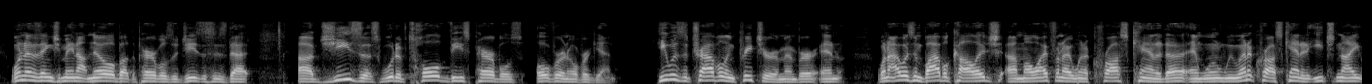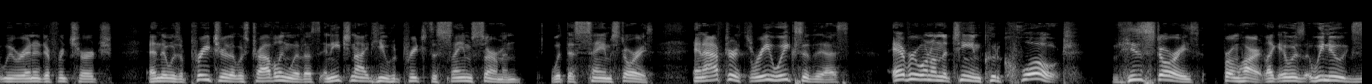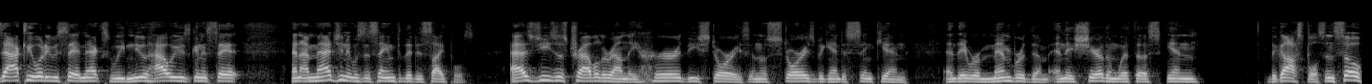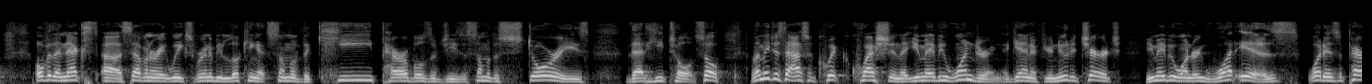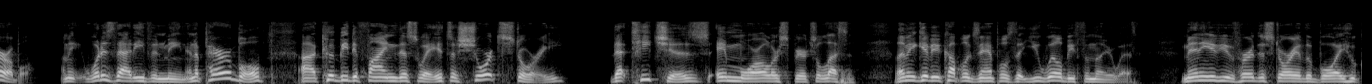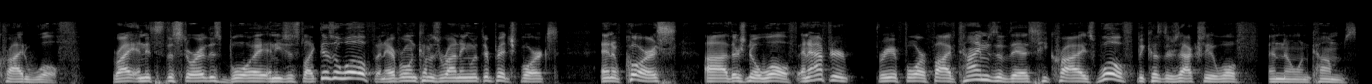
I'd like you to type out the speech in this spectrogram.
One of the things you may not know about the parables of Jesus is that uh, Jesus would have told these parables over and over again. He was a traveling preacher, remember, and when I was in Bible college, uh, my wife and I went across Canada, and when we went across Canada, each night we were in a different church, and there was a preacher that was traveling with us, and each night he would preach the same sermon with the same stories. And after three weeks of this, everyone on the team could quote his stories from heart. Like it was, we knew exactly what he was saying next. We knew how he was going to say it. And I imagine it was the same for the disciples. As Jesus traveled around, they heard these stories, and those stories began to sink in and they remembered them and they share them with us in the Gospels. And so, over the next uh, seven or eight weeks, we're going to be looking at some of the key parables of Jesus, some of the stories that he told. So, let me just ask a quick question that you may be wondering. Again, if you're new to church, you may be wondering, what is what is a parable? I mean, what does that even mean? And a parable uh, could be defined this way: it's a short story that teaches a moral or spiritual lesson. Let me give you a couple examples that you will be familiar with. Many of you have heard the story of the boy who cried wolf, right? And it's the story of this boy, and he's just like, there's a wolf, and everyone comes running with their pitchforks. And of course, uh, there's no wolf. And after three or four or five times of this, he cries wolf because there's actually a wolf and no one comes.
